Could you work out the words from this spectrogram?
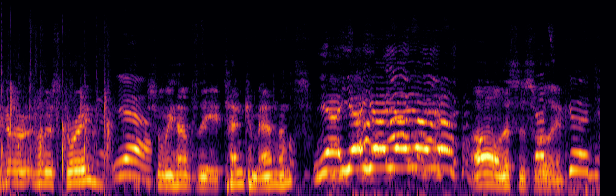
to hear another story? Yeah. So we have the Ten Commandments. Yeah, yeah, yeah, yeah, yeah, yeah. Oh, this is That's really. good.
